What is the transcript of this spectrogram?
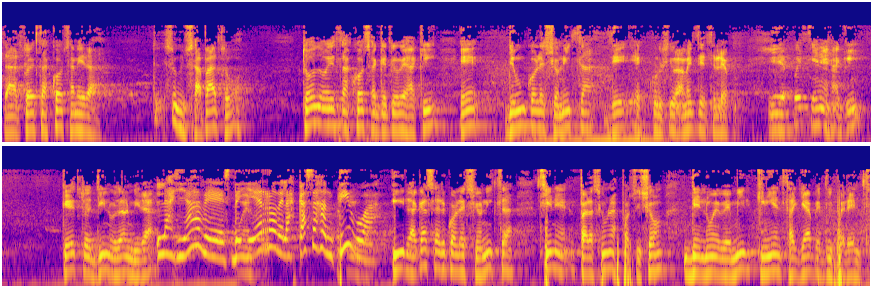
todas estas cosas, mira, un zapato, todas estas cosas que tú ves aquí es de un coleccionista de exclusivamente teléfono. Y después tienes aquí que esto es digno de admirar. Las llaves de hierro de las casas antiguas. Y la casa del coleccionista tiene para hacer una exposición de 9.500 llaves diferentes.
